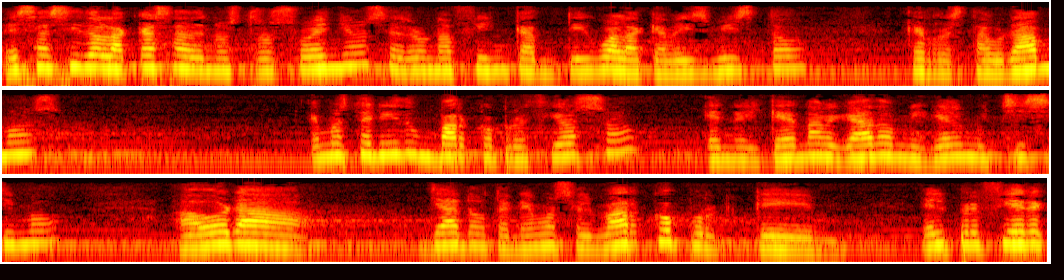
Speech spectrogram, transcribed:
Esa ha sido la casa de nuestros sueños. Era una finca antigua, la que habéis visto, que restauramos. Hemos tenido un barco precioso en el que ha navegado Miguel muchísimo. Ahora ya no tenemos el barco porque él prefiere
